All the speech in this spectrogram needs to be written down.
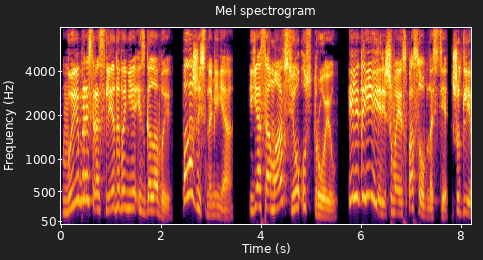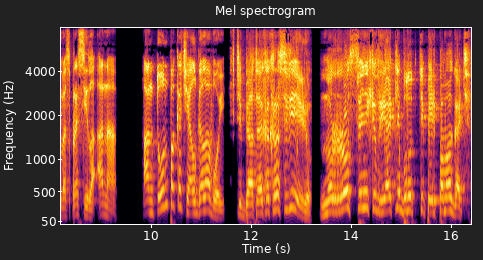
«Выбрось расследование из головы. Положись на меня. Я сама все устрою. Или ты не веришь в мои способности?» – шутливо спросила она. Антон покачал головой. «В тебя-то я как раз верю, но родственники вряд ли будут теперь помогать».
